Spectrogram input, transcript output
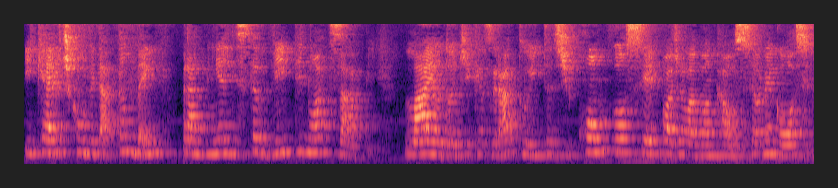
E quero te convidar também para a minha lista VIP no WhatsApp. Lá eu dou dicas gratuitas de como você pode alavancar o seu negócio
